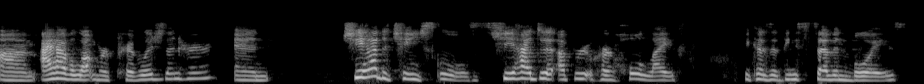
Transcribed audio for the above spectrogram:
Um, I have a lot more privilege than her, and she had to change schools. She had to uproot her whole life because of these seven boys.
